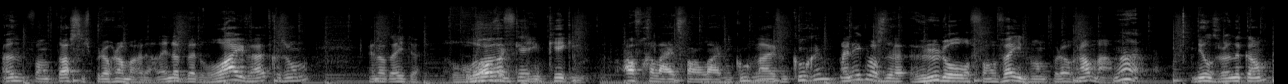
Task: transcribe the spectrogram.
een fantastisch programma gedaan. En dat werd live uitgezonden. En dat heette Love, Love and and Kicking. Kicking. Afgeleid van Live en Koeken. Live and Cooking. En ik was de Rudolf van Veen van het programma. Ah, Niels Runderkamp.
